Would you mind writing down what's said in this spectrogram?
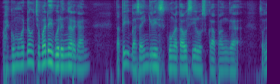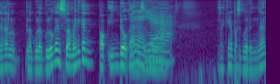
wah gue mau dong coba deh gue denger kan. Tapi bahasa Inggris gue nggak tahu sih lo suka apa enggak. Soalnya kan lagu-lagu lo kan selama ini kan pop Indo kan Hmm. semua. Iya. Terus akhirnya pas gue denger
